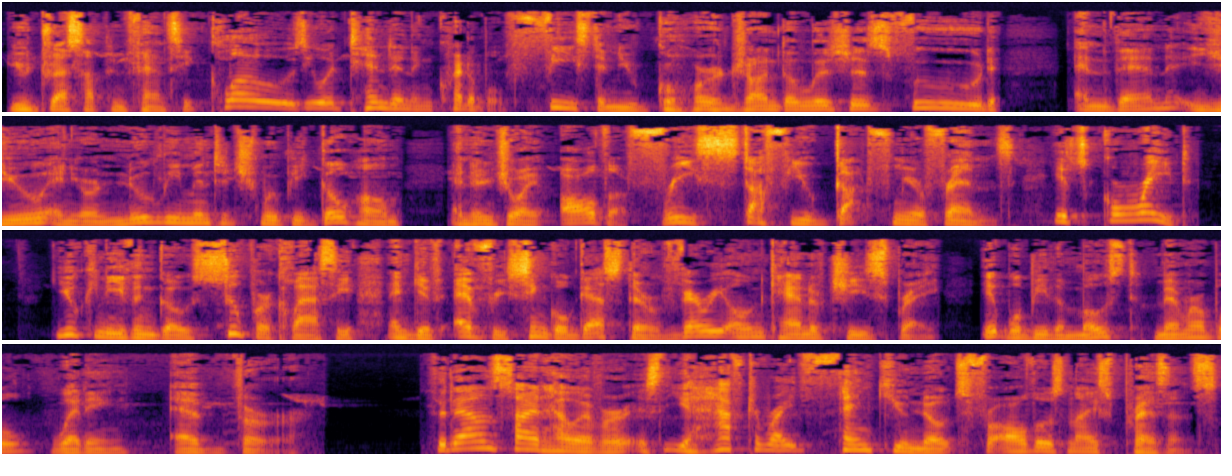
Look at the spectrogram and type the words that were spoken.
You dress up in fancy clothes, you attend an incredible feast, and you gorge on delicious food. And then you and your newly minted schmoopy go home and enjoy all the free stuff you got from your friends. It's great. You can even go super classy and give every single guest their very own can of cheese spray. It will be the most memorable wedding ever. The downside, however, is that you have to write thank you notes for all those nice presents.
